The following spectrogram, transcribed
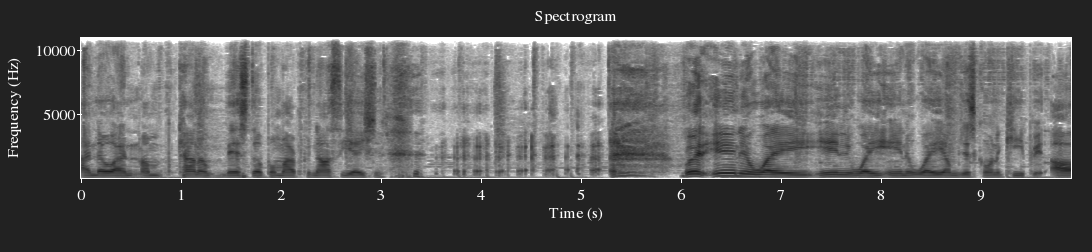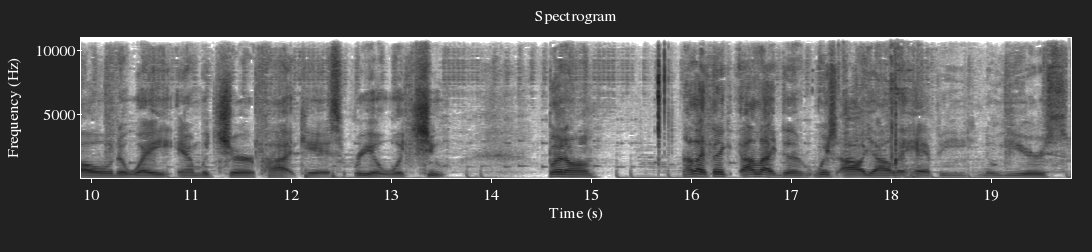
I know I, I'm kind of messed up on my pronunciation. but anyway, anyway, anyway, I'm just gonna keep it all the way amateur podcast real with you. But um, I like think I like to wish all y'all a happy New Year's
